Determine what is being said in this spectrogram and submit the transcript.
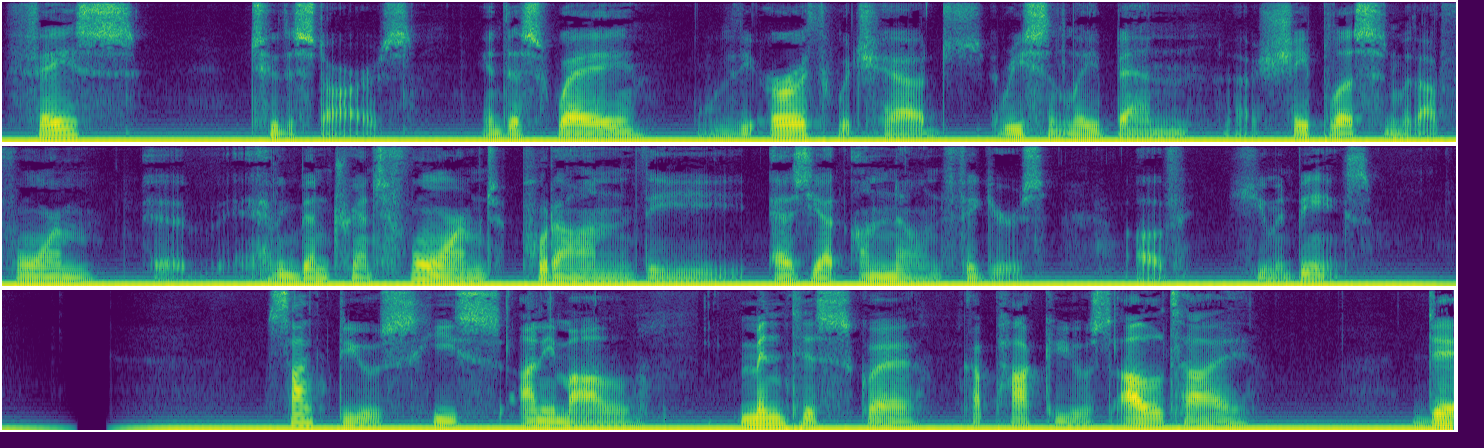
face to the stars. In this way, the earth, which had recently been uh, shapeless and without form, uh, having been transformed, put on the as yet unknown figures of human beings. sanctius his animal mentisque capacius altae de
